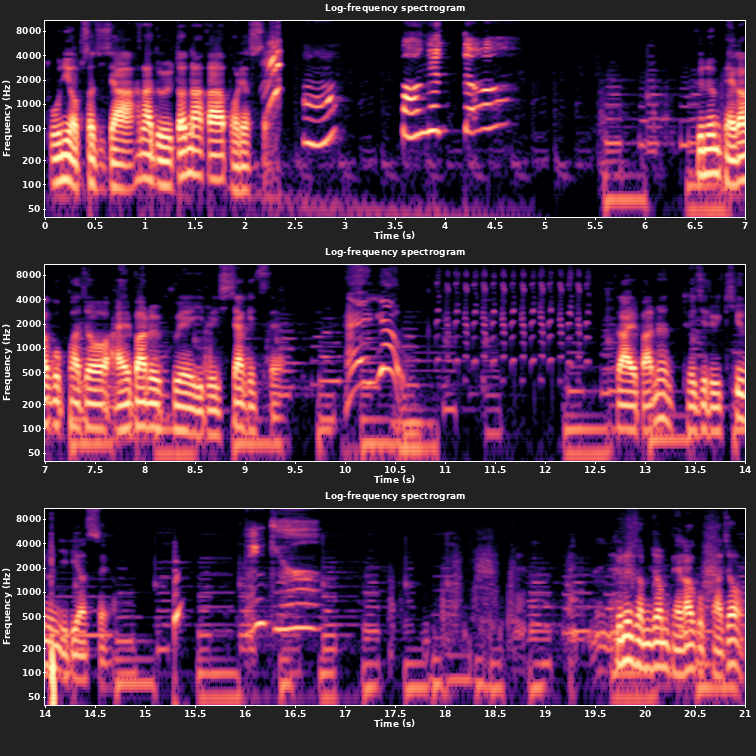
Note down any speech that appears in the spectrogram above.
돈이 없어지자 하나둘 떠나가 버렸어요. 어? 망했다. 그는 배가 고파져 알바를 구해 일을 시작했어요. 그 알바는 돼지를 키우는 일이었어요. 그는 점점 배가 고파져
